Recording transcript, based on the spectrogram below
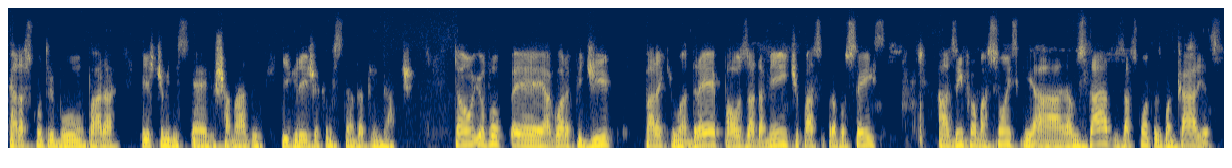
elas contribuam para este ministério chamado Igreja Cristã da Trindade. Então, eu vou é, agora pedir para que o André, pausadamente, passe para vocês as informações, que a, os dados das contas bancárias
